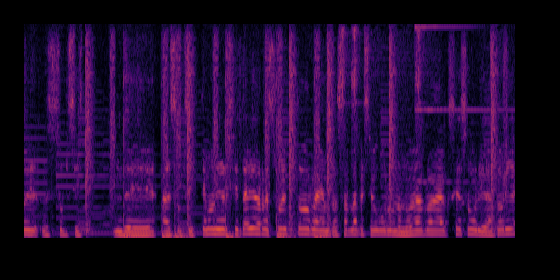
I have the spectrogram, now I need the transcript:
de- al Subsistema Universitario ha resuelto reemplazar la PSU por una nueva prueba de acceso obligatoria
